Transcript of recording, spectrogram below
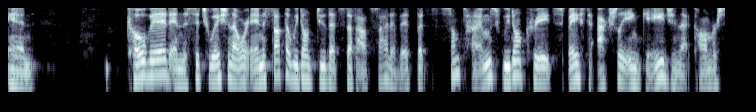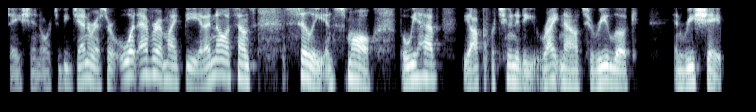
And COVID and the situation that we're in, it's not that we don't do that stuff outside of it, but sometimes we don't create space to actually engage in that conversation or to be generous or whatever it might be. And I know it sounds silly and small, but we have the opportunity right now to relook and reshape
